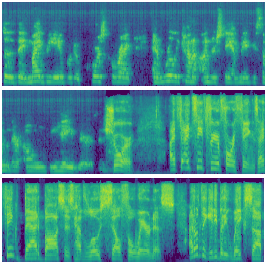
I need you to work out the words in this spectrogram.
so that they might be able to course correct and really kind of understand maybe some of their own behaviors. Sure. I would say three or four things. I think bad bosses have low self awareness. I don't think anybody wakes up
